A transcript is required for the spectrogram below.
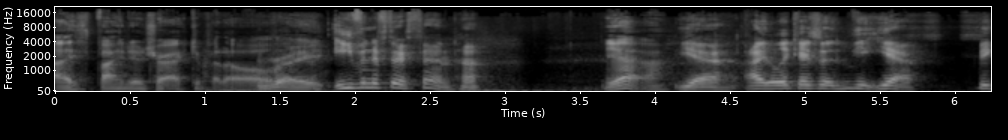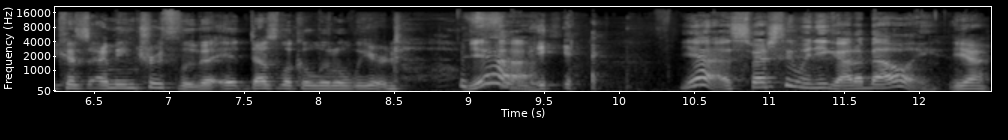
I find attractive at all. right. Even if they're thin, huh? Yeah. Yeah. I like I said. Yeah. Because I mean, truthfully, that it does look a little weird. Yeah. Yeah, especially when you got a belly. yeah.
